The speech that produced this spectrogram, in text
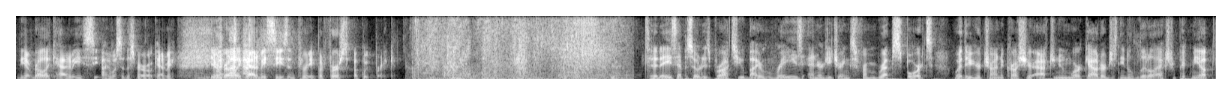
the Umbrella Academy. Se- I almost said the Sparrow Academy. The Umbrella Academy season three. But first, a quick break. Today's episode is brought to you by Raise Energy Drinks from Rep Sports. Whether you're trying to crush your afternoon workout or just need a little extra pick me up,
